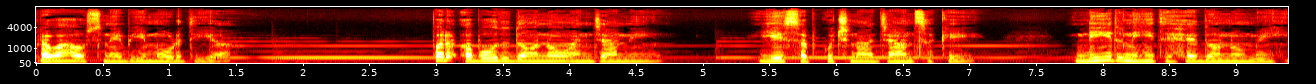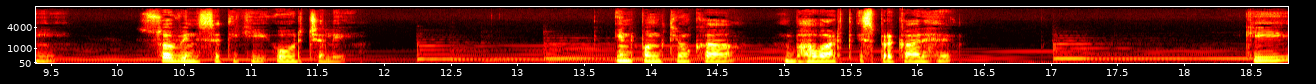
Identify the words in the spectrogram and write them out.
प्रवाह उसने भी मोड़ दिया। पर अबोध दोनों अनजाने, ये सब कुछ ना जान सके। नीर निहित है दोनों में ही स्विंसति की ओर चले। इन पंक्तियों का भावार्थ इस प्रकार है कि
